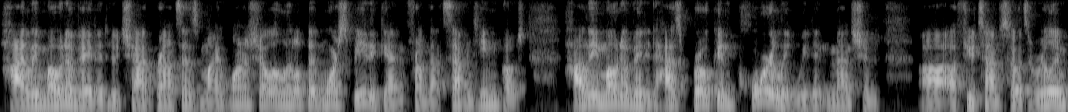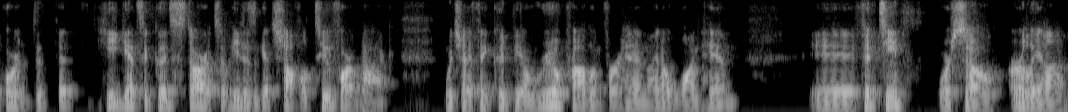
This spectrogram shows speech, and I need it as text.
highly motivated, who Chad Brown says might want to show a little bit more speed again from that 17 post. Highly motivated, has broken poorly, we didn't mention uh, a few times. So it's really important that, that he gets a good start so he doesn't get shuffled too far back, which I think could be a real problem for him. I don't want him uh, 15th or so early on.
